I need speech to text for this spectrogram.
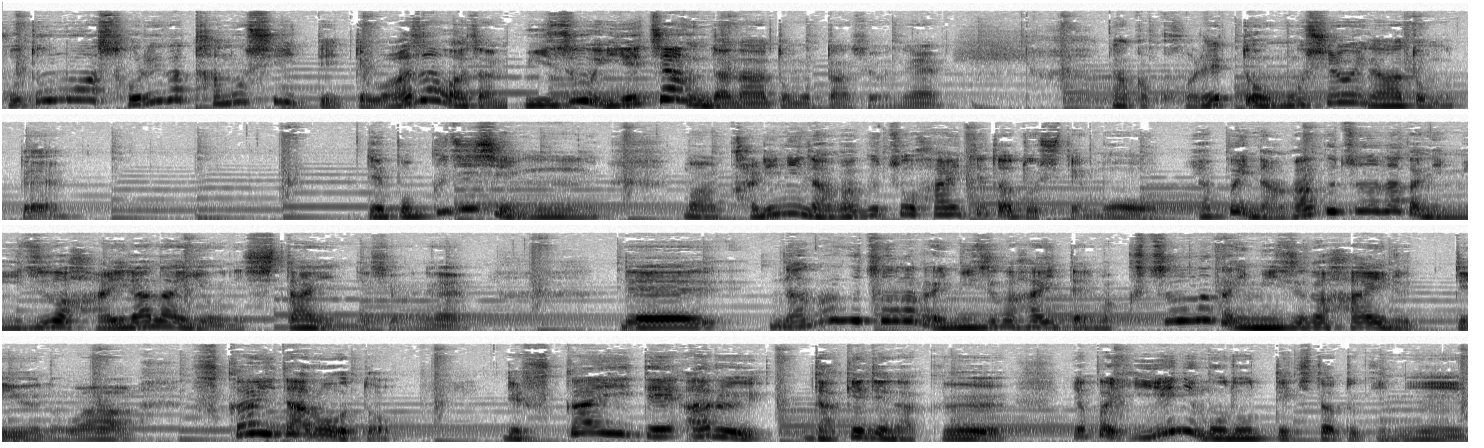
子供はそれが楽しいって言ってわざわざ水を入れちゃうんだなと思ったんですよね。なんかこれって面白いなと思って。で、僕自身、まあ仮に長靴を履いてたとしても、やっぱり長靴の中に水は入らないようにしたいんですよね。で、長靴の中に水が入ったり、まあ、靴の中に水が入るっていうのは不快だろうと。で、不快であるだけでなく、やっぱり家に戻ってきた時に、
